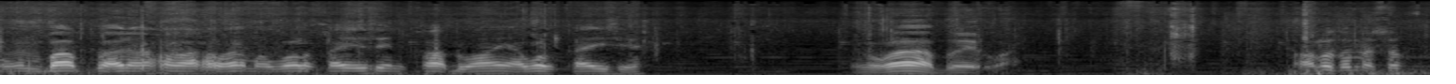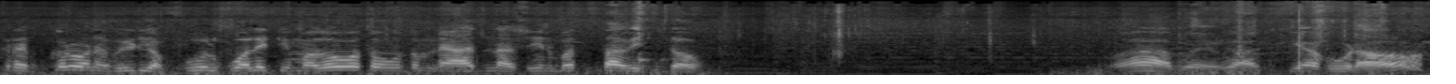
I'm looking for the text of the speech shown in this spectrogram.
હું બાપ હવાર વળખાય વળ છે ને ખાડું અહીંયા વળખાય છે. વાહ ભાઈ વાહ. હાલો, તમે સબસ્ક્રાઇબ કરો ને વીડિયો ફૂલ ક્વોલિટીમાં જોવો તો હું તમને આજના સીન બતાવી જ દઉં. વાહ ભાઈ વાહ કેહુડા હો?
